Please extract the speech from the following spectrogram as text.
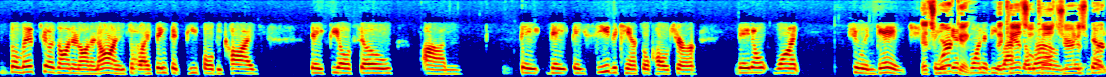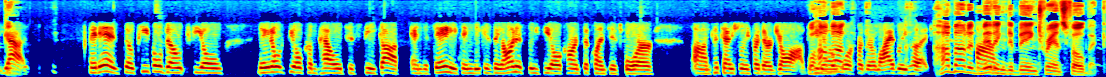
the list goes on and on and on and so i think that people because they feel so um they they they see the cancel culture they don't want to engage It's they working. just want to be The left cancel alone. culture And is so, working. yes it is so people don't feel they don't feel compelled to speak up and to say anything because they honestly feel consequences for um, potentially for their job Well, you know, about- or for their livelihood How about admitting Um, to being transphobic?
